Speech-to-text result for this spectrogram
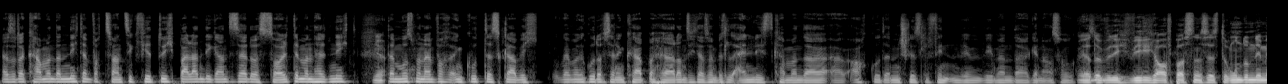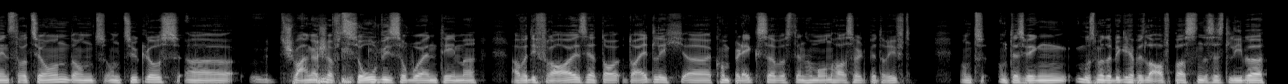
Also da kann man dann nicht einfach 20-4 durchballern die ganze Zeit, oder sollte man halt nicht. Ja. Da muss man einfach ein gutes, glaube ich, wenn man gut auf seinen Körper hört und sich da so ein bisschen einliest, kann man da auch gut einen Schlüssel finden, wie, wie man da genauso. Ja, da würde ich wirklich aufpassen. Das heißt, rund um die Menstruation und, und Zyklus, äh, Schwangerschaft sowieso ein Thema. Aber die Frau ist ja deu- deutlich äh, komplexer, was den Hormonhaushalt betrifft. Und, und deswegen muss man da wirklich ein bisschen aufpassen. Das heißt, lieber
